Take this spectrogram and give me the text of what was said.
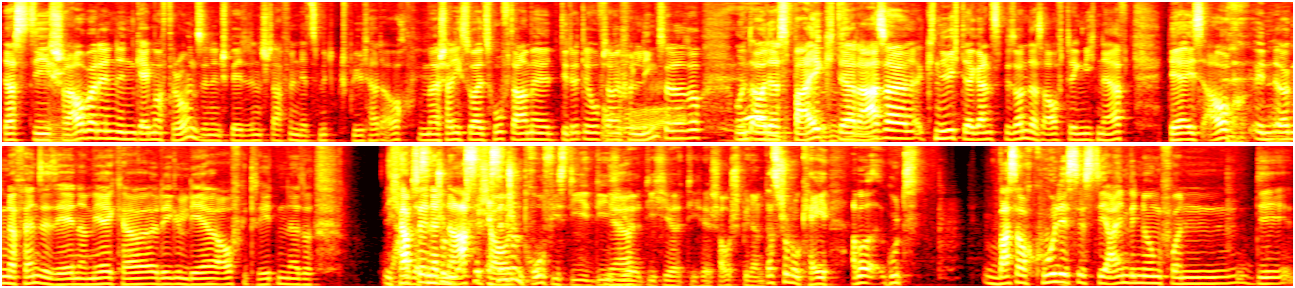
dass die Schrauberin in Game of Thrones in den späteren Staffeln jetzt mitgespielt hat, auch wahrscheinlich so als Hofdame, die dritte Hofdame von Oh. links oder so. Und Ja, auch der Spike, der so. Raserknilch, der ganz besonders aufdringlich nervt, der ist auch in irgendeiner Fernsehserie in Amerika regulär aufgetreten. Also ich Ja, habe es ja nicht schon- es sind- Es sind nachgeschaut. schon Profis, die, die, Ja. hier, die, hier, die hier schauspielern. Das ist schon okay. Aber gut, Was auch cool ist, ist die Einbindung von die,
